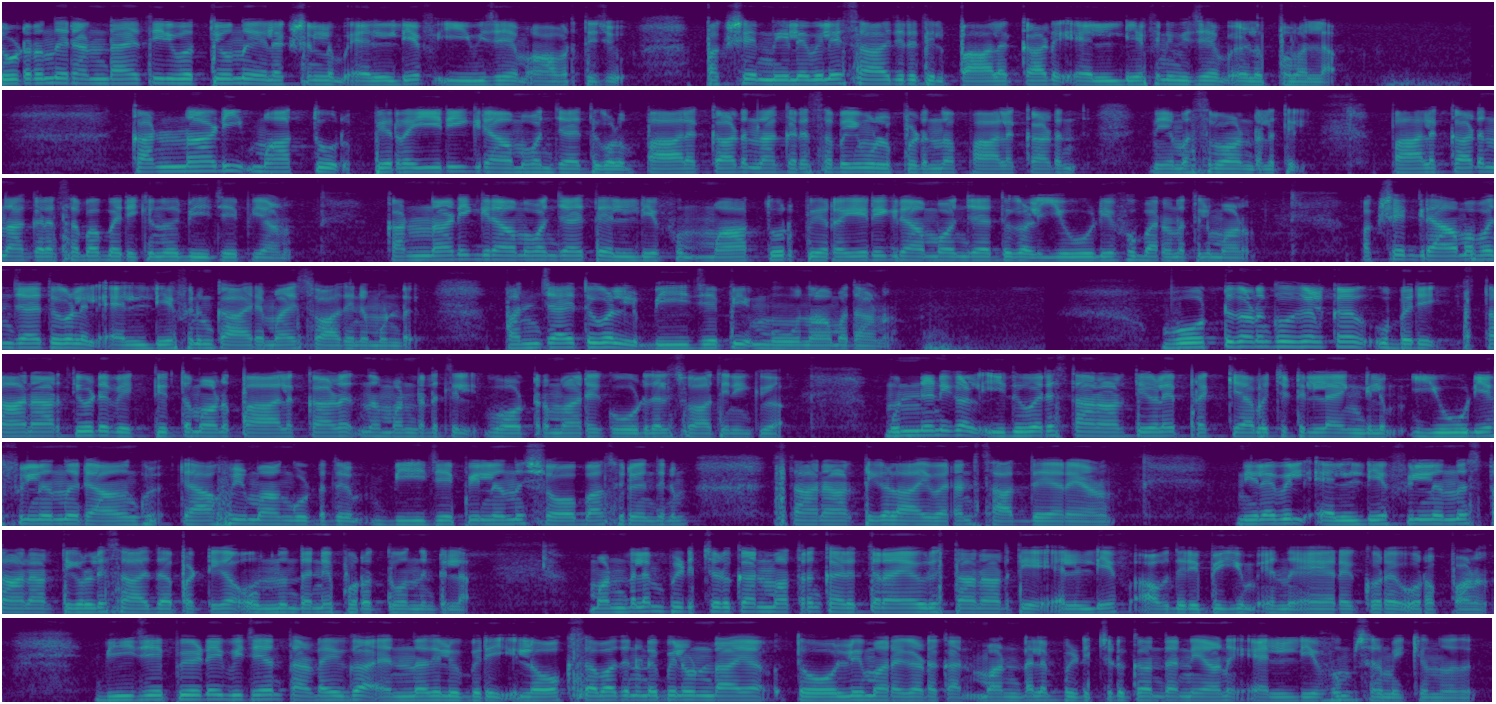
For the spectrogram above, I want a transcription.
തുടർന്ന് രണ്ടായിരത്തി ഇരുപത്തിയൊന്ന് ഇലക്ഷനിലും എൽ ഡി എഫ് ഈ വിജയം ആവർത്തിച്ചു. പക്ഷേ നിലവിലെ സാഹചര്യത്തിൽ പാലക്കാട് എൽ ഡി എഫിന് വിജയം എളുപ്പമല്ല. കണ്ണാടി, മാത്തൂർ, പിറയിരി ഗ്രാമപഞ്ചായത്തുകളും പാലക്കാട് നഗരസഭയും ഉൾപ്പെടുന്ന പാലക്കാട് നിയമസഭാ മണ്ഡലത്തിൽ പാലക്കാട് നഗരസഭ ഭരിക്കുന്നത് ബി ജെ പിയാണ് കണ്ണാടി ഗ്രാമപഞ്ചായത്ത് എൽ ഡി എഫും മാത്തൂർ, പിറയിരി ഗ്രാമപഞ്ചായത്തുകൾ യു ഡി എഫ് ഭരണത്തിലുമാണ്. പക്ഷേ ഗ്രാമപഞ്ചായത്തുകളിൽ എൽ ഡി എഫിനും കാര്യമായ സ്വാധീനമുണ്ട്. പഞ്ചായത്തുകളിൽ ബി ജെ പി മൂന്നാമതാണ്. വോട്ട് കണക്കുകൾക്ക് ഉപരി സ്ഥാനാർത്ഥിയുടെ വ്യക്തിത്വമാണ് പാലക്കാട് മണ്ഡലത്തിൽ വോട്ടർമാരെ കൂടുതൽ സ്വാധീനിക്കുക. മുന്നണികൾ ഇതുവരെ സ്ഥാനാർത്ഥികളെ പ്രഖ്യാപിച്ചിട്ടില്ല എങ്കിലും യു ഡി എഫിൽ നിന്ന് രാഹുൽ രാഹുൽ മാങ്കൂട്ടത്തിലും പിയിൽ നിന്ന് ശോഭാ സുരേന്ദ്രനും സ്ഥാനാർത്ഥികളായി വരാൻ സാധ്യതയേറെയാണ്. നിലവിൽ എൽ ഡി എഫിൽ നിന്ന് സ്ഥാനാർത്ഥികളുടെ സാധ്യതാ പട്ടിക ഒന്നും തന്നെ പുറത്തുവന്നിട്ടില്ല. മണ്ഡലം പിടിച്ചെടുക്കാൻ മാത്രം കരുത്തനായ ഒരു സ്ഥാനാർത്ഥിയെ എൽ ഡി എഫ് അവതരിപ്പിക്കും എന്ന് ഏറെക്കുറെ ഉറപ്പാണ്. ബി ജെ പിയുടെ വിജയം തടയുക എന്നതിലുപരി ലോക്സഭാ തെരഞ്ഞെടുപ്പിലുണ്ടായ തോൽവി മറികടക്കാൻ മണ്ഡലം പിടിച്ചെടുക്കാൻ തന്നെയാണ് എൽ ഡി എഫും ശ്രമിക്കുന്നത്.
